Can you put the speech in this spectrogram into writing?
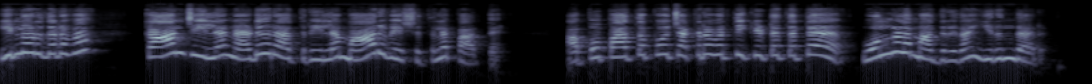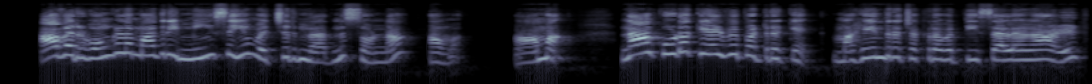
இன்னொரு தடவை காஞ்சியில நடுராத்திரியில மாறு வேஷத்துல பார்த்தேன். அப்போ பார்த்தப்போ சக்கரவர்த்தி கிட்டத்தட்ட உங்கள மாதிரி தான் இருந்தாரு. அவர் உங்கள மாதிரி மீசையும் வச்சிருந்தாருன்னு சொன்னான் அவன். ஆமா நான் கூட கேள்விப்பட்டிருக்கேன். மகேந்திர சக்கரவர்த்தி சில நாள்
